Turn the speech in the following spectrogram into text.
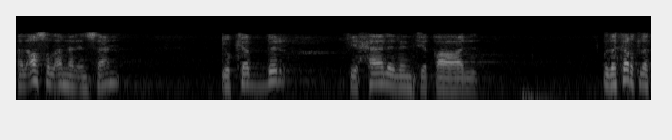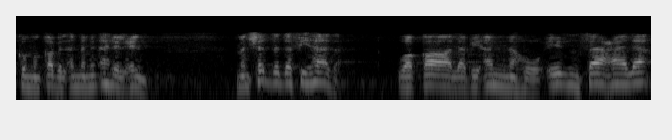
فالأصل أن الإنسان يكبر في حال الانتقال. وذكرت لكم من قبل أن من أهل العلم من شدد في هذا وقال بأنه إن فعل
